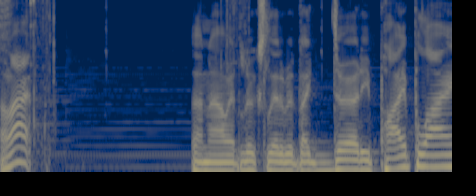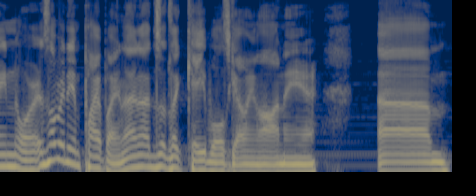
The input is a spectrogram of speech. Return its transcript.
Alright. So now it looks a little bit like dirty pipeline, or it's not really a pipeline. It's like cables going on here. Um,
